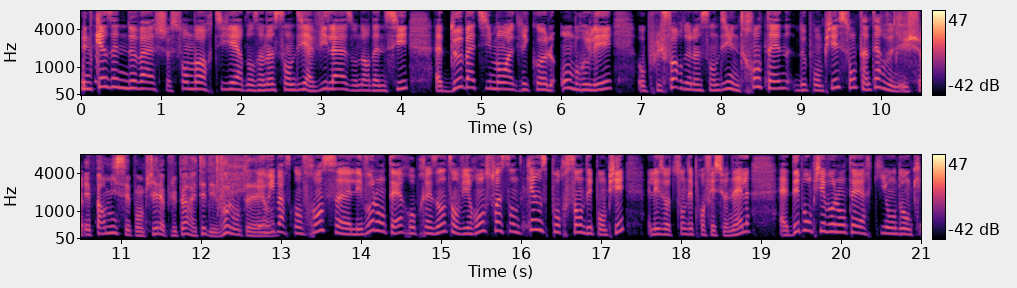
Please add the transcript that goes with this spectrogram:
Une quinzaine de vaches sont mortes hier dans un incendie à Villaz, au nord d'Annecy. Deux bâtiments agricoles ont brûlé. Au plus fort de l'incendie, une trentaine de pompiers sont intervenus. Et parmi ces pompiers, la plupart étaient des volontaires. Et oui, parce qu'en France, les volontaires représentent environ 75% des pompiers. Les autres sont des professionnels. Des pompiers volontaires qui ont donc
